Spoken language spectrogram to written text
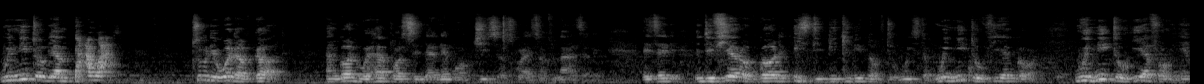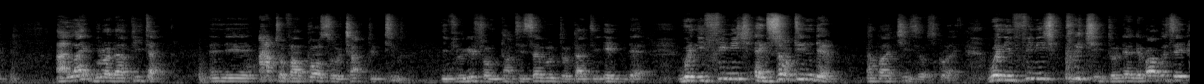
we need to be empowered through the word of God. And God will help us in the name of Jesus Christ of Nazareth. He said, the fear of God is the beginning of the wisdom. We need to fear God. We need to hear from him. I like Brother Peter in the Act of Apostle chapter 2. If you read from 37 to 38 there, when he finished exhorting them about Jesus Christ, when he finished preaching to them, the Bible says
